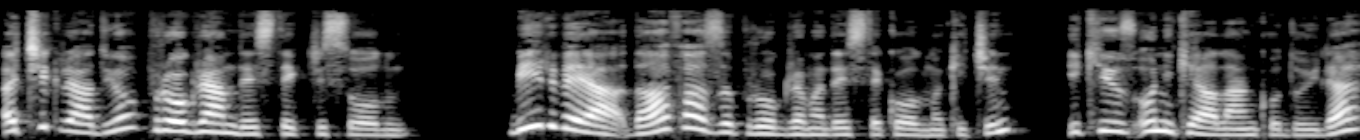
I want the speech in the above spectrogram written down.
Açık Radyo program destekçisi olun. Bir veya daha fazla programa destek olmak için 212 alan koduyla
